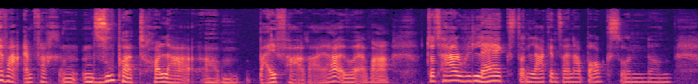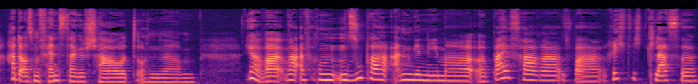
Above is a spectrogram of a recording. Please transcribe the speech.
er war einfach ein, ein super toller ähm, Beifahrer, ja, also er war total relaxed und lag in seiner Box und ähm, hat aus dem Fenster geschaut und ähm, ja, war, war einfach ein, ein super angenehmer äh, Beifahrer, es war richtig klasse.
